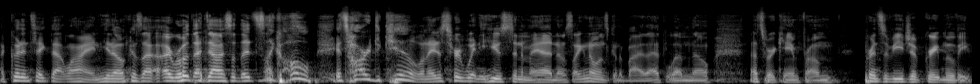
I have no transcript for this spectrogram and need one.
I couldn't take that line, you know, because I, I, wrote that down. Said, it's like hope. It's hard to kill. And I just heard Whitney Houston in my head. And I was like, no one's going to buy that. to let them know. That's where it came from. Prince of Egypt, great movie.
